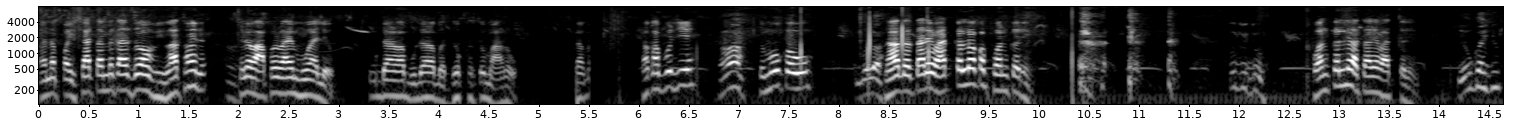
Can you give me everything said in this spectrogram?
અને પૈસા તમે તાર જો વિવાદ હોય ને એટલે વાપરવા મુઆ લ્યો. ઉડાડવા બુડાડવા બધો ખર્ચો મારો. તમે હા કાપુજી? હા. તો હું કહું? બોલો. ના તો તારે વાત કરી લો કે ફોન કરી શું કીધું? ફોન કરી લે તારે વાત કરી એવું કહીશું?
